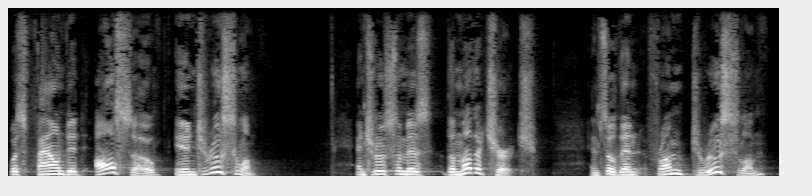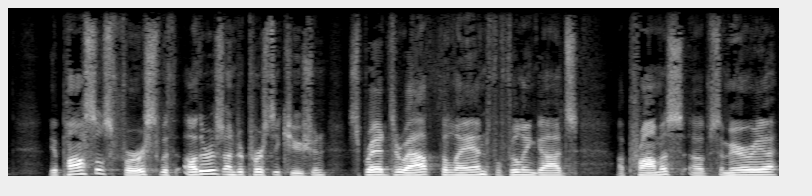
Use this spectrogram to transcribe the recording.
was founded also in Jerusalem. And Jerusalem is the mother church. And so then from Jerusalem, the apostles first, with others under persecution, spread throughout the land, fulfilling God's uh, promise of Samaria,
